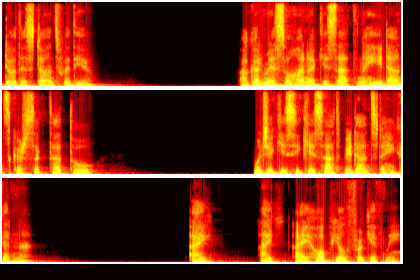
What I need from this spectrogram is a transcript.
do this dance with you अगर मैं सुहाना के साथ नहीं डांस कर सकता तो मुझे किसी के साथ भी डांस नहीं करना। I I I hope you'll forgive me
